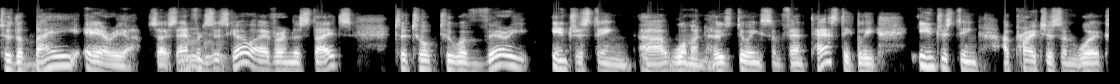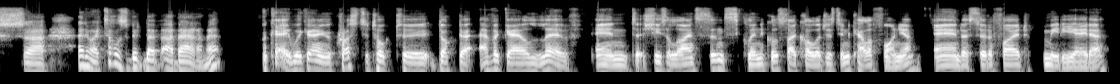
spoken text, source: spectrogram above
to the Bay Area, so San mm-hmm. Francisco over in the states, to talk to a very interesting uh, woman who's doing some fantastically interesting approaches and works. Uh, anyway, tell us a bit about her, Matt. Okay, we're going across to talk to Dr. Avigail Lev, and she's a licensed clinical psychologist in California and a certified mediator.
